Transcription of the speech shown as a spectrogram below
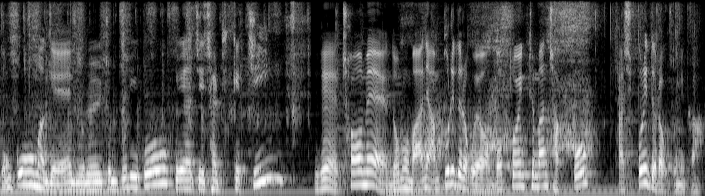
꼼꼼하게 물을 좀 뿌리고 그래야지 잘 붙겠지? 이게 처음에 너무 많이 안 뿌리더라고요. 뭐 포인트만 잡고 다시 뿌리더라고 보니까.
